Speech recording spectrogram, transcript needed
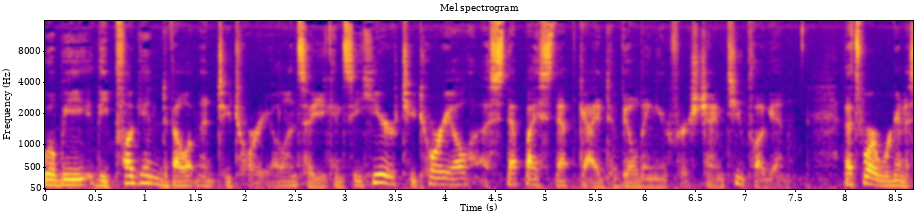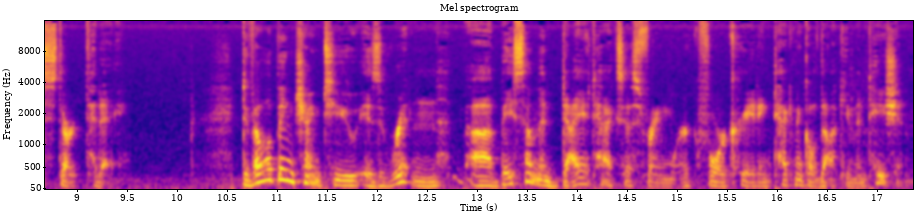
will be the plugin development tutorial. And so you can see here, tutorial, a step-by-step -step guide to building your first QIIME 2 plugin. That's where we're going to start today. Developing QIIME 2 is written uh, based on the Diataxis framework for creating technical documentation.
